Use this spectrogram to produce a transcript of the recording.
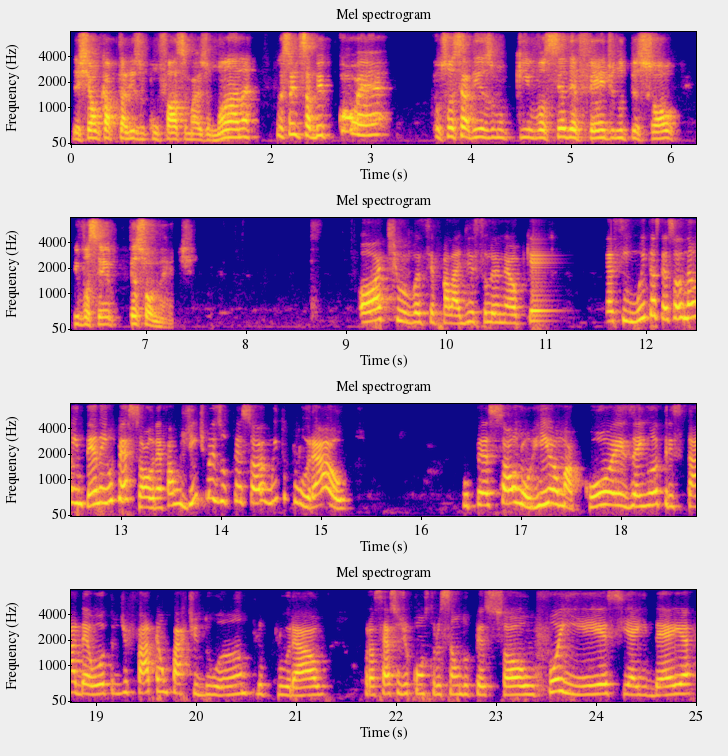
deixar um capitalismo com face mais humana. Gostaria de saber qual é o socialismo que você defende no pessoal e você pessoalmente. Ótimo você falar disso, Leonel, porque assim, muitas pessoas não entendem o pessoal, né? Falam, gente, mas o pessoal é muito plural. O pessoal no Rio é uma coisa, em outro estado é outro. De fato, é um partido amplo, plural processo de construção do PSOL foi esse, a ideia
